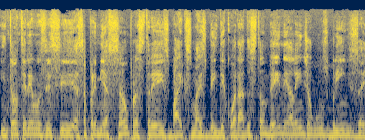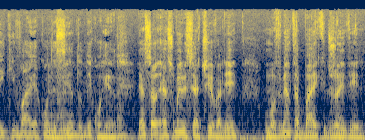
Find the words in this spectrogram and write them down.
então teremos esse, essa premiação para as três bikes mais bem decoradas também, né? Além de alguns brindes aí que vai acontecendo uhum. decorrer, né? Essa, essa é uma iniciativa ali, o Movimento Bike de Joinville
